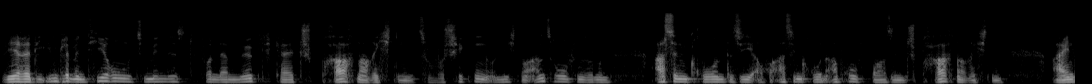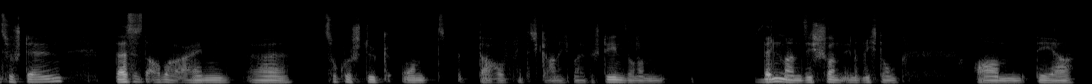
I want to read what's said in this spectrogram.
wäre die Implementierung zumindest von der Möglichkeit, Sprachnachrichten zu verschicken und nicht nur anzurufen, sondern asynchron, dass sie auch asynchron abrufbar sind, Sprachnachrichten einzustellen. Das ist aber ein äh, Zuckerstück und darauf würde ich gar nicht mal bestehen, sondern wenn man sich schon in Richtung ähm, der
